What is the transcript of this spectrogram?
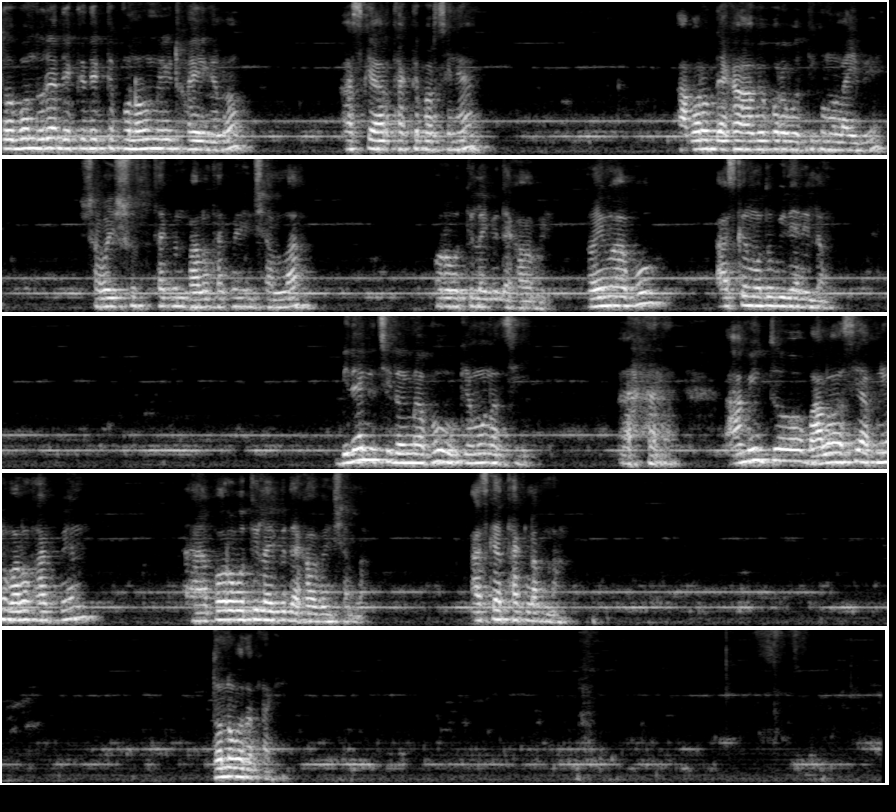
তো বন্ধুরা, দেখতে দেখতে পনেরো মিনিট হয়ে গেল। আজকে আর থাকতে পারছি না। আবারও দেখা হবে পরবর্তী কোনো লাইভে সবাই সুস্থ থাকবেন, ভালো থাকবেন ইনশাল্লাহ পরবর্তী লাইভে দেখা হবে। রহিমা আপু, আজকের মতো বিদায় নিলাম। বিদায় নিচ্ছি রহিমা আপু, কেমন আছি? আমি তো ভালো আছি, আপনিও ভালো থাকবেন। পরবর্তী লাইফে দেখা হবে ইনশাল্লাহ আজকে আর থাকলাম না। ধন্যবাদ আপনাকে।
